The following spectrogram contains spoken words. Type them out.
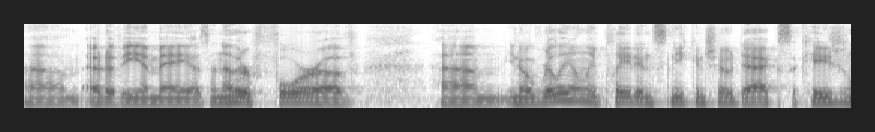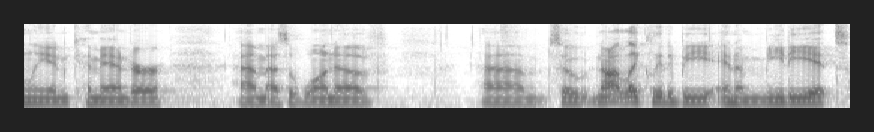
um, out of EMA as another four of, um, you know, really only played in Sneak and Show decks, occasionally in Commander um, as a one of. Um, so not likely to be an immediate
